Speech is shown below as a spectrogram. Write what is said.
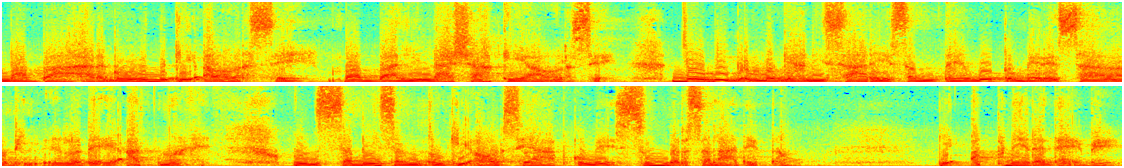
बाबा हरगोविंद की ओर से, बाबा लीलाशाह की ओर से, जो भी ब्रह्म ज्ञानी सारे संत हैं, वो तो मेरे सारा भी हृदय आत्मा है। उन सभी संतों की ओर से आपको मैं सुंदर सलाह देता हूँ कि अपने हृदय में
